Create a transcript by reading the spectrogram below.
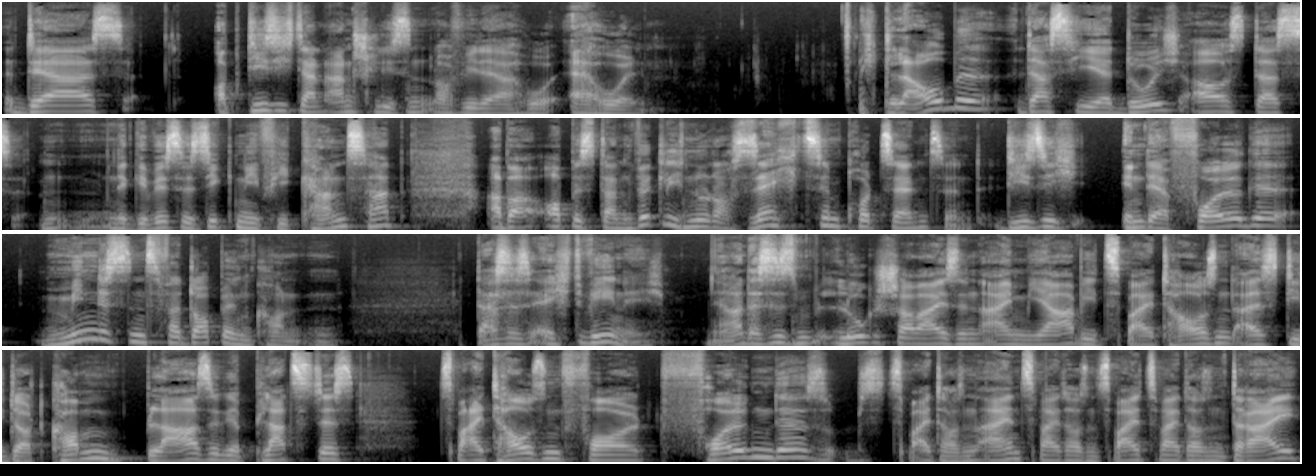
dass, ob die sich dann anschließend noch wieder erholen. Ich glaube, dass hier durchaus das eine gewisse Signifikanz hat. Aber ob es dann wirklich nur noch 16 Prozent sind, die sich in der Folge mindestens verdoppeln konnten, das ist echt wenig. Ja, das ist logischerweise in einem Jahr wie 2000, als die Dotcom-Blase geplatzt ist. 2000 folgende, bis 2001, 2002, 2003,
